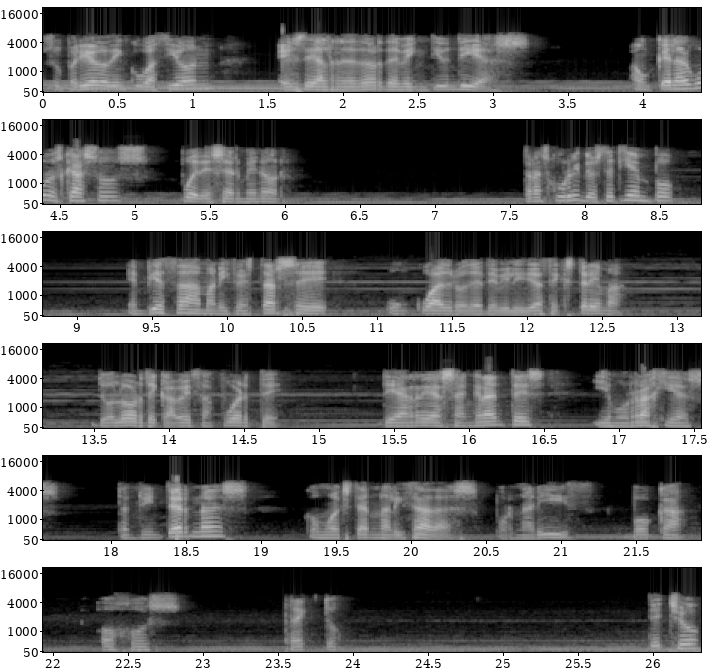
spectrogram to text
Su periodo de incubación es de alrededor de 21 días, aunque en algunos casos puede ser menor. Transcurrido este tiempo, empieza a manifestarse un cuadro de debilidad extrema, dolor de cabeza fuerte, diarreas sangrantes y hemorragias, tanto internas como externalizadas por nariz, boca, ojos, recto. De hecho,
